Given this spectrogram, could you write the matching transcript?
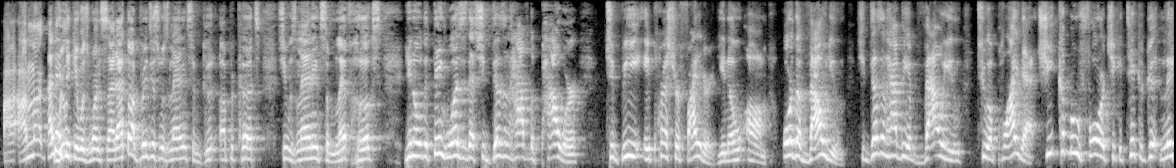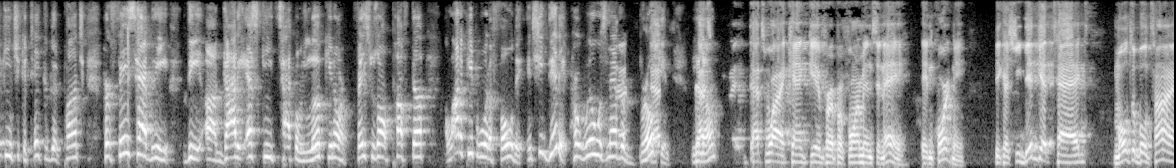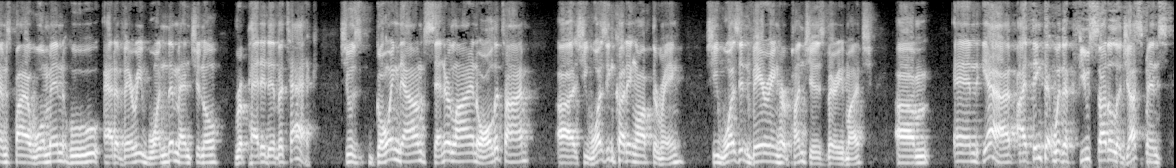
I, am not. I didn't really- think it was one side. I thought Bridges was landing some good uppercuts. She was landing some left hooks. You know, the thing was is that she doesn't have the power to be a pressure fighter. You know, um, or the volume. She doesn't have the volume to apply that. She could move forward. She could take a good licking. She could take a good punch. Her face had the the uh, Gatti Esky type of look. You know, her face was all puffed up. A lot of people would have folded, and she did it. Her will was never that, broken. That, you know, that's why I can't give her performance an A in Courtenay because she did get tagged multiple times by a woman who had a very one dimensional, repetitive attack. She was going down center line all the time. Uh, she wasn't cutting off the ring. She wasn't varying her punches very much. Um, And yeah, I think that with a few subtle adjustments,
